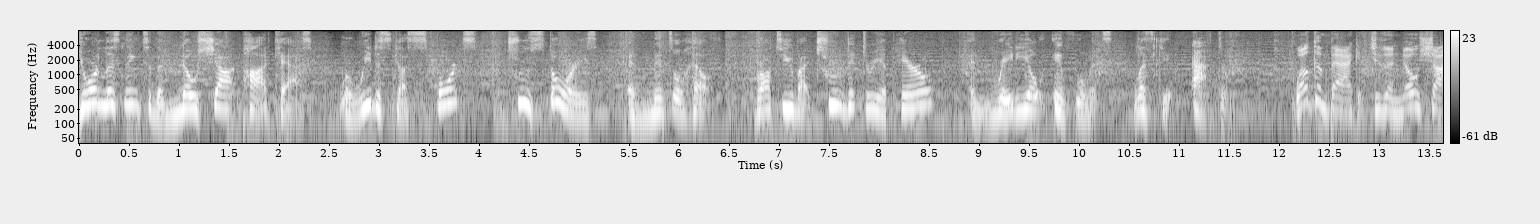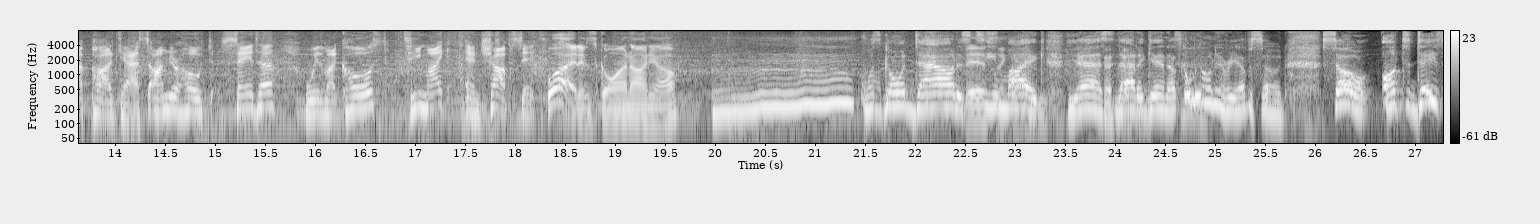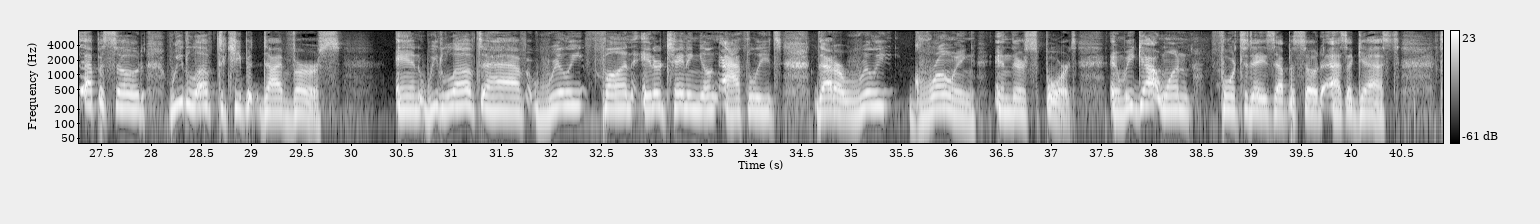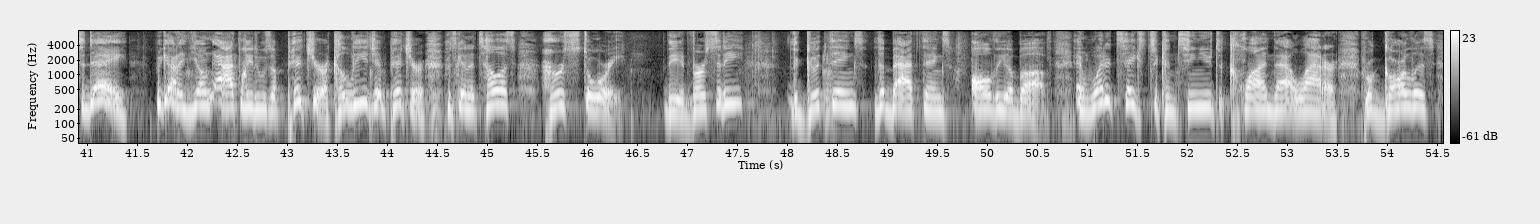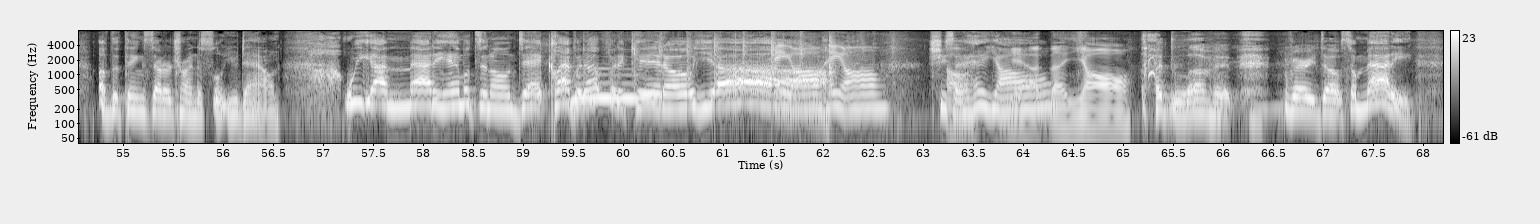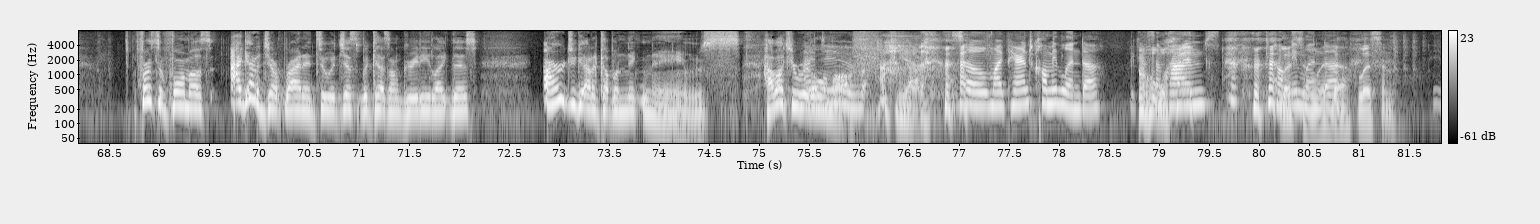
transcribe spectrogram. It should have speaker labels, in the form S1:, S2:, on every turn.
S1: You're listening to the No Shot Podcast, where we discuss sports, true stories, and mental health. Brought to you by True Victory Apparel and Radio Influence. Let's get after it.
S2: Welcome back to the No Shot Podcast. I'm your host, Santa, with my co host, T Mike and Chopstick.
S3: What is going on, y'all?
S1: Mm, what's going down? It's T. Mike. Yes, that again. That's going to be on every episode. So, on today's episode, we'd love to keep it diverse. And we love to have really fun, entertaining young athletes that are really growing in their sport. And we got one for today's episode as a guest. Today, we got a young athlete who's a pitcher, a collegiate pitcher, who's going to tell us her story the adversity, the good things, the bad things, all the above, and what it takes to continue to climb that ladder, regardless of the things that are trying to slow you down. We got Maddie Hamilton on deck. Clap it up for the kid. Oh, yeah.
S4: Hey y'all, hey y'all.
S1: She said, hey, oh, y'all.
S3: Yeah, the y'all.
S1: I love it. Very dope. So, Maddie, first and foremost, I got to jump right into it just because I'm greedy like this. I heard you got a couple nicknames. How about you riddle them
S4: do.
S1: off?
S2: Yeah.
S4: So my parents call me Linda because sometimes they call
S3: Listen,
S4: me Linda,
S3: Linda. Listen.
